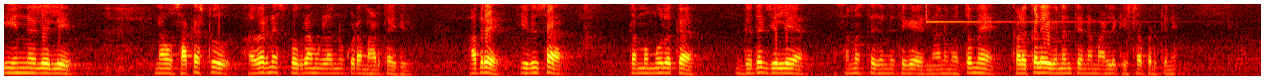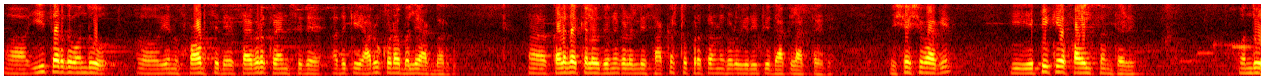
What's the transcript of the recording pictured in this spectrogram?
ಈ ಹಿನ್ನೆಲೆಯಲ್ಲಿ ನಾವು ಸಾಕಷ್ಟು ಅವೇರ್ನೆಸ್ ಪ್ರೋಗ್ರಾಮ್ಗಳನ್ನು ಕೂಡ ಮಾಡ್ತಾ ಇದ್ದೀವಿ. ಆದರೆ ಈ ದಿವಸ ತಮ್ಮ ಮೂಲಕ ಗದಗ ಜಿಲ್ಲೆಯ ಸಮಸ್ತ ಜನತೆಗೆ ನಾನು ಮತ್ತೊಮ್ಮೆ ಕಳಕಳಿಯ ವಿನಂತಿಯನ್ನು ಮಾಡಲಿಕ್ಕೆ ಇಷ್ಟಪಡ್ತೀನಿ. ಈ ಥರದ ಒಂದು ಏನು ಫ್ರಾಡ್ಸ್ ಇದೆ ಸೈಬರ್ ಕ್ರೈಮ್ಸ್ ಇದೆ, ಅದಕ್ಕೆ ಯಾರೂ ಕೂಡ ಬಲಿ ಆಗಬಾರ್ದು. ಕಳೆದ ಕೆಲವು ದಿನಗಳಲ್ಲಿ ಸಾಕಷ್ಟು ಪ್ರಕರಣಗಳು ಈ ರೀತಿ ದಾಖಲಾಗ್ತಾ ಇದೆ. ವಿಶೇಷವಾಗಿ ಈ ಎ ಪಿ ಕೆ ಫೈಲ್ಸ್ ಅಂಥೇಳಿ ಒಂದು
